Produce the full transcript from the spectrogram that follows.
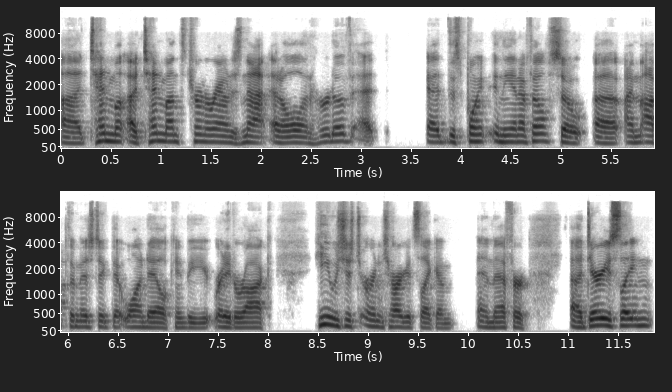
uh, 10 a 10 month turnaround is not at all unheard of at at this point in the NFL. So uh, I'm optimistic that Wan'Dale can be ready to rock. He was just earning targets like a MFer. Uh, Darius Slayton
